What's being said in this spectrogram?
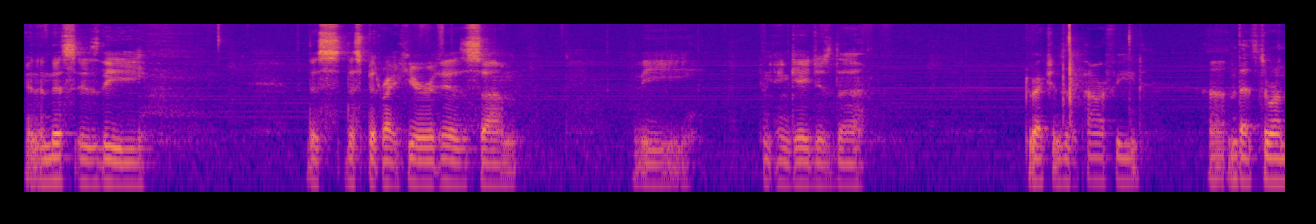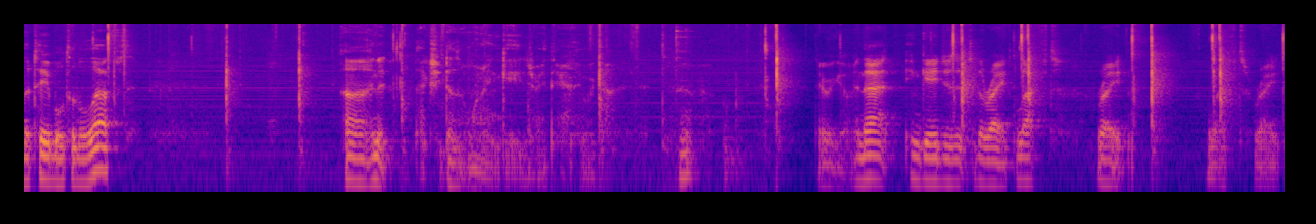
And then this is the this this bit right here is um, the engages the directions of the power feed. Um, that's to run the table to the left. Uh, and it actually doesn't want to engage right there. There we go. There we go. And that engages it to the right. Left, right, left, right,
